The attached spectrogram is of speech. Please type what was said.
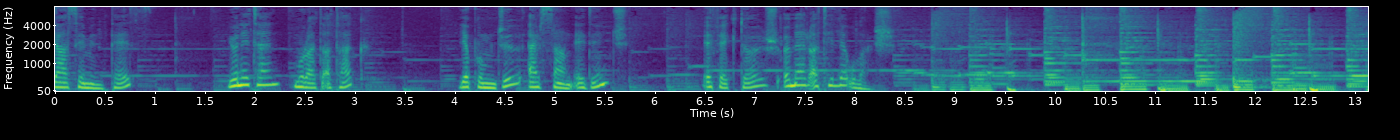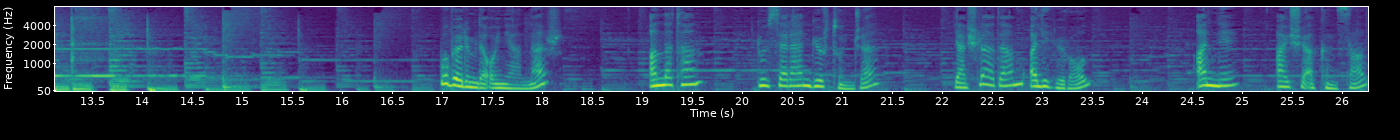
Yasemin Tez. Yöneten Murat Atak. Yapımcı Ersan Edinç. Efektör Ömer Atilla Ulaş Bu bölümde oynayanlar Anlatan Gülseren Gürtunca Yaşlı adam Ali Hürol Anne Ayşe Akınsal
